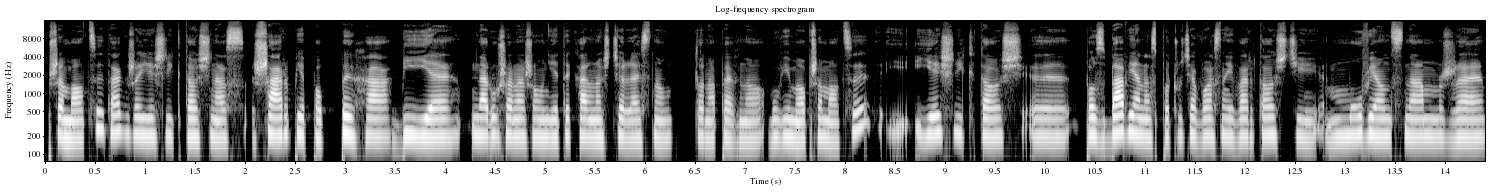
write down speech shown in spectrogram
przemocy, tak, że jeśli ktoś nas szarpie, popycha, bije, narusza naszą nietykalność cielesną, to na pewno mówimy o przemocy. Jeśli ktoś y, pozbawia nas poczucia własnej wartości, mówiąc nam, że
